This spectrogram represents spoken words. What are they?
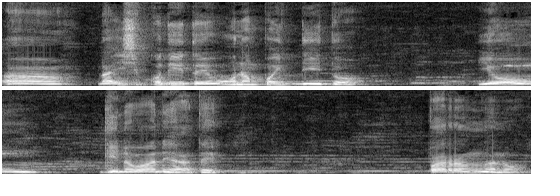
Ah, naisip ko dito, yung unang point dito, yung ginawa ni ate. Parang ano,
